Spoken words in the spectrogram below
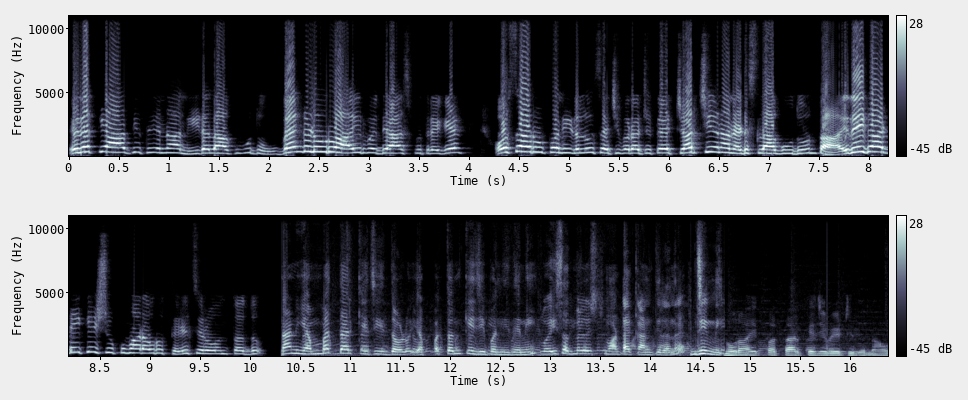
ಇದಕ್ಕೆ ಆದ್ಯತೆಯನ್ನ ನೀಡಲಾಗುವುದು. ಬೆಂಗಳೂರು ಆಯುರ್ವೇದ ಆಸ್ಪತ್ರೆಗೆ ಹೊಸ ರೂಪ ನೀಡಲು ಸಚಿವರ ಜೊತೆ ಚರ್ಚೆಯನ್ನ ನಡೆಸಲಾಗುವುದು ಅಂತ ಇದೀಗ ಡಿಕೆ ಶಿವಕುಮಾರ್ ಅವರು ತಿಳಿಸಿರುವಂತದ್ದು. ನಾನು ಎಂಬತ್ತಾರು ಕೆಜಿ ಇದ್ದವಳು ಎಪ್ಪತ್ತೊಂದು ಕೆಜಿ ಬಂದಿದ್ದೀನಿ. ವಯಸ್ಸಾದ್ಮೇಲೆ ಸ್ಮಾರ್ಟ್ ಆಗಿ ಕಾಣ್ತೀರ ಅಂದ್ರೆ ಜಿನ್ನಿ. ನೂರ ಇಪ್ಪತ್ತಾರು ಕೆಜಿ ವೇಟ್ ಇದ್ದು ನಾವು.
